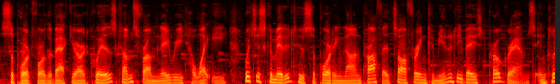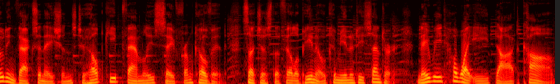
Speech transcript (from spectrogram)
Support for the Backyard Quiz comes from NAREIT Hawaii, which is committed to supporting nonprofits offering community based programs, including vaccinations to help keep families safe from COVID, such as the Filipino Community Center. NAREITHawaii.com.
